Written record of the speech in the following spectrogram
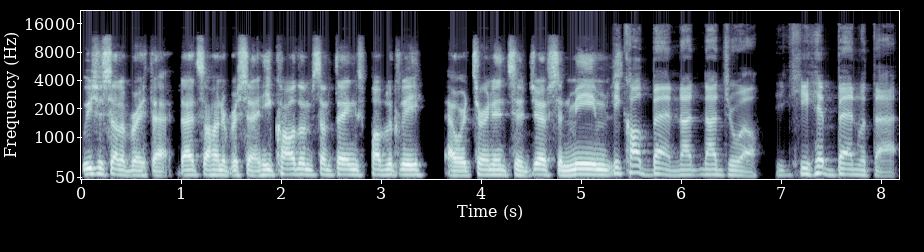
we should celebrate that. That's 100%. He called them some things publicly that were turned into gifs and memes. He called Ben, not not Joel. He, he hit Ben with that.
